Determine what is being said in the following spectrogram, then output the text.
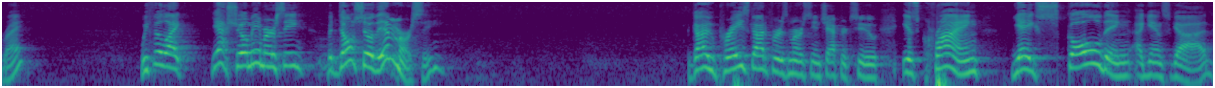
Right? We feel like, yeah, show me mercy, but don't show them mercy. The guy who praised God for his mercy in chapter 2 is crying, yea, scolding against God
